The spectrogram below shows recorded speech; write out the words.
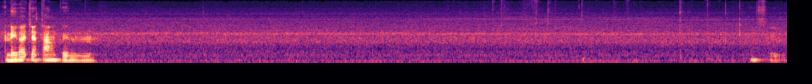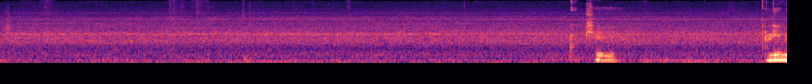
อั นนี้ก็จะตั้งเป็น โอเค อันนี้ v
